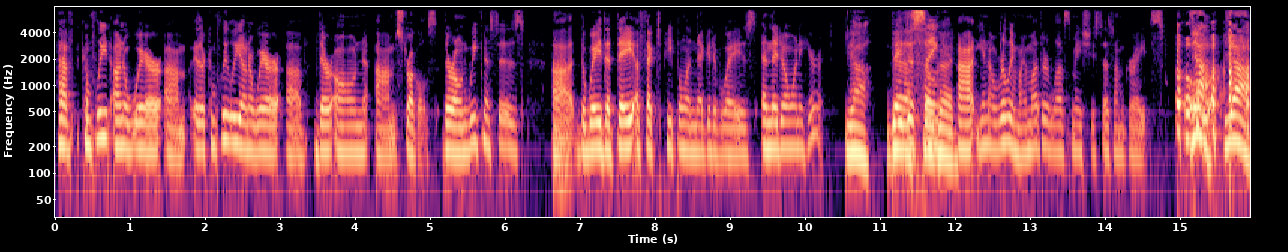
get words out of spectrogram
have complete unaware, um, they're completely unaware of their own um, struggles, their own weaknesses, uh, the way that they affect people in negative ways, and they don't want to hear it. Yeah. They just so think, good. Uh, you know, really, my mother loves me. She says I'm great. So, yeah, yeah.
